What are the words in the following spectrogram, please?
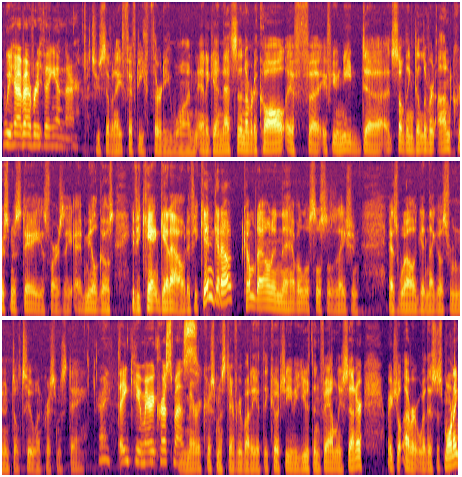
we have everything in there. 278-5031. And again, that's the number to call if uh, if you need uh, something delivered on Christmas Day as far as the uh, meal goes. If you can't get out, if you can get out, come down and have a little socialization as well. Again, that goes from noon till 2 on Christmas Day. All right, thank you. Merry Christmas. Merry Christmas to everybody at the Coach Eby Youth and Family Center. Rachel Everett with us this morning.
